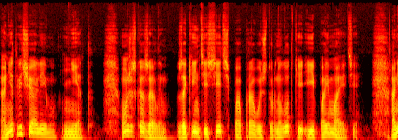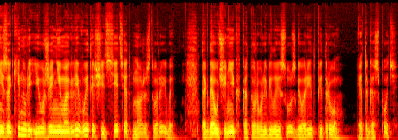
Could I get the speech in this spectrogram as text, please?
Они отвечали ему, «Нет». Он же сказал им, «Закиньте сеть по правую сторону лодки и поймаете». Они закинули и уже не могли вытащить сети от множества рыбы. Тогда ученик, которого любил Иисус, говорит Петру, «Это Господь».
